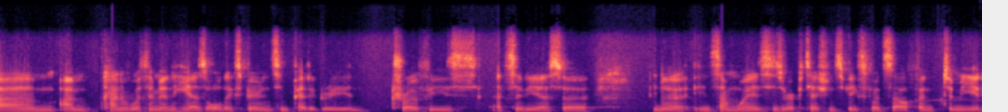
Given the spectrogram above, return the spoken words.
um, I'm kind of with him, and he has all the experience and pedigree and trophies at Sevilla. So you know, in some ways, his reputation speaks for itself. And to me,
